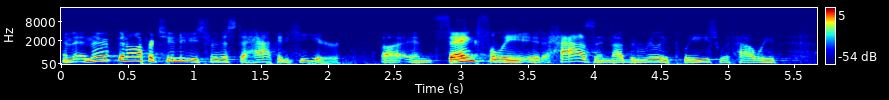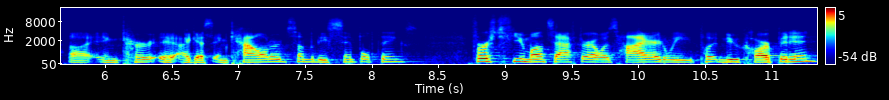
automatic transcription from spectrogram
And, and there have been opportunities for this to happen here. Uh, and thankfully, it hasn't. I've been really pleased with how we've, uh, incur- I guess, encountered some of these simple things. First few months after I was hired, we put new carpet in,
